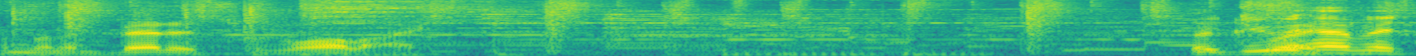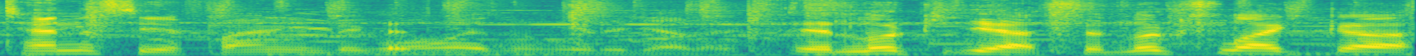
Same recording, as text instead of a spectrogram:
I'm gonna bet it's a walleye. We do like- have a tendency of finding big walleyes when we're together. It looks, yes, it looks like uh,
